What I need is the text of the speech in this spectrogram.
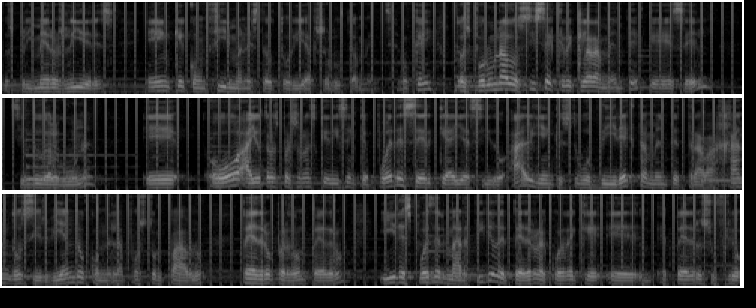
los primeros líderes, en que confirman esta autoría absolutamente, ¿ok? Entonces, por un lado, sí se cree claramente que es él, sin duda alguna. Eh, o hay otras personas que dicen que puede ser que haya sido alguien que estuvo directamente trabajando, sirviendo con el apóstol Pablo, Pedro, perdón, Pedro, y después del martirio de Pedro, recuerde que eh, Pedro sufrió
